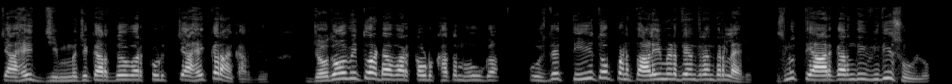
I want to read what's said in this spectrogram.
ਚਾਹੇ ਜਿਮ 'ਚ ਕਰਦੇ ਹੋ ਵਰਕਆਊਟ ਚਾਹੇ ਘਰਾਂ ਕਰਦੇ ਹੋ। ਜਦੋਂ ਵੀ ਤੁਹਾਡਾ ਵਰਕਆਊਟ ਖਤਮ ਹੋਊਗਾ ਉਸ ਦੇ 30 ਤੋਂ 45 ਮਿੰਟ ਦੇ ਅੰਦਰ ਅੰਦਰ ਲੈ ਲਓ। ਇਸ ਨੂੰ ਤਿਆਰ ਕਰਨ ਦੀ ਵਿਧੀ ਸੁਣ ਲਓ।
